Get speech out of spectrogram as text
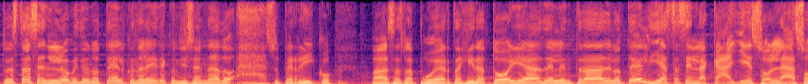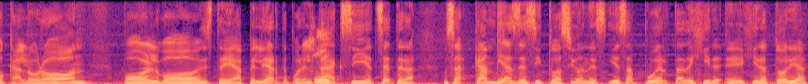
tú estás en el lobby de un hotel con el aire acondicionado, ah, súper rico. Pasas la puerta giratoria de la entrada del hotel y ya estás en la calle, solazo, calorón, polvo, este, a pelearte por el taxi, etcétera. O sea, cambias de situaciones y esa puerta de eh, giratoria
